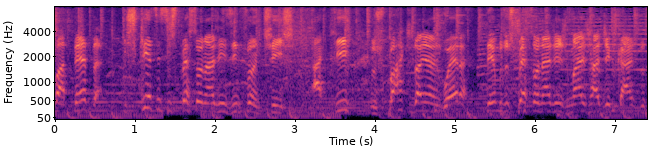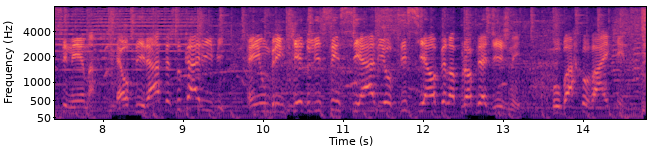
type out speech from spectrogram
Pateta, esqueça esses personagens infantis. Aqui, nos parques da Anhanguera, temos os personagens mais radicais do cinema. É o Piratas do Caribe, em um brinquedo licenciado e oficial pela própria Disney, o Barco Viking.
